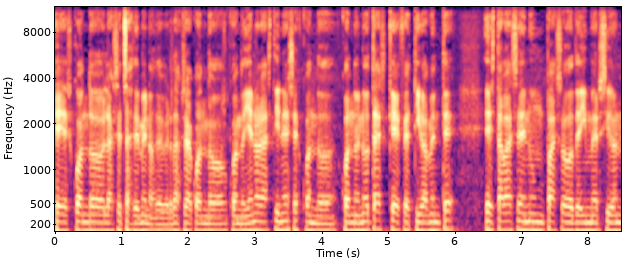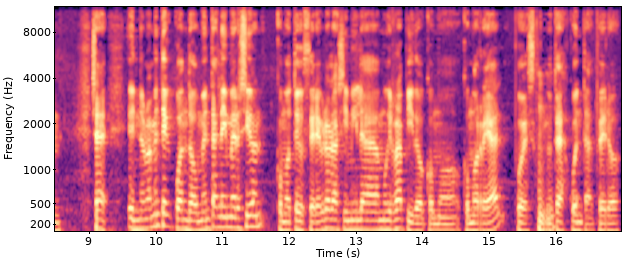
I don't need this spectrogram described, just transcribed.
es cuando las echas de menos, de verdad. O sea, cuando, cuando ya no las tienes es cuando, cuando notas que efectivamente estabas en un paso de inmersión. O sea, normalmente cuando aumentas la inmersión, como tu cerebro lo asimila muy rápido como, como real, pues no te das cuenta, pero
